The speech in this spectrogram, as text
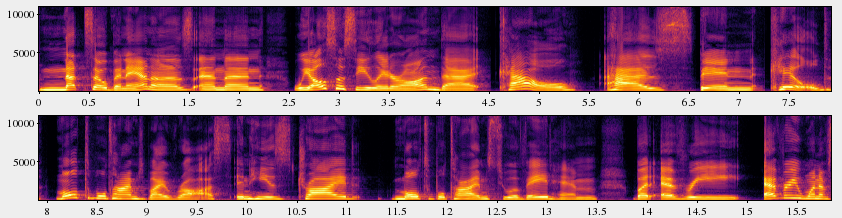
nutso bananas. And then we also see later on that cal has been killed multiple times by ross and he's tried multiple times to evade him but every every one of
